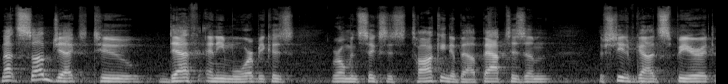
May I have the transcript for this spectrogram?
not subject to death anymore, because Romans 6 is talking about baptism, the seed of God's Spirit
